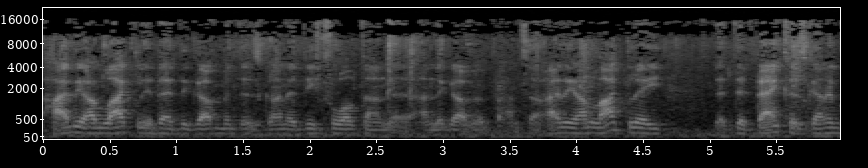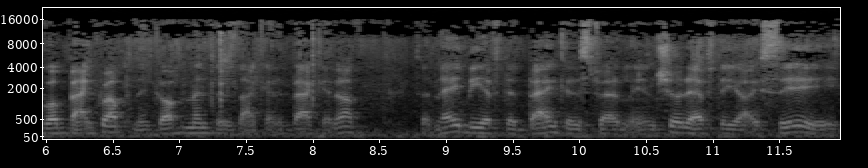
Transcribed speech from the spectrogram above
Highly unlikely that the government is going to default on the on the government bond. So highly unlikely that the bank is going to go bankrupt and the government is not going to back it up. So maybe if the bank is federally insured, FDIC,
